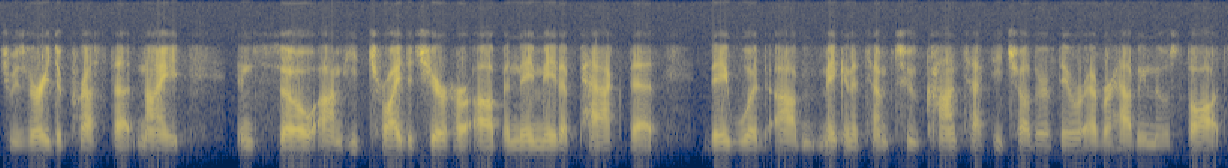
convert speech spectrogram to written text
She was very depressed that night and so um, he tried to cheer her up, and they made a pact that they would um, make an attempt to contact each other if they were ever having those thoughts.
